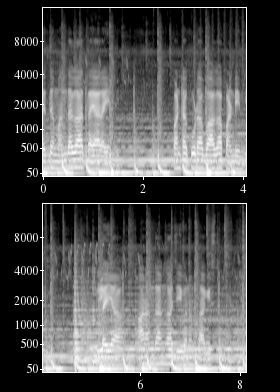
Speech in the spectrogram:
పెద్ద మందగా తయారైంది. పంట కూడా బాగా పండింది. పుల్లయ్య ఆనందంగా జీవనం సాగిస్తున్నాడు.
